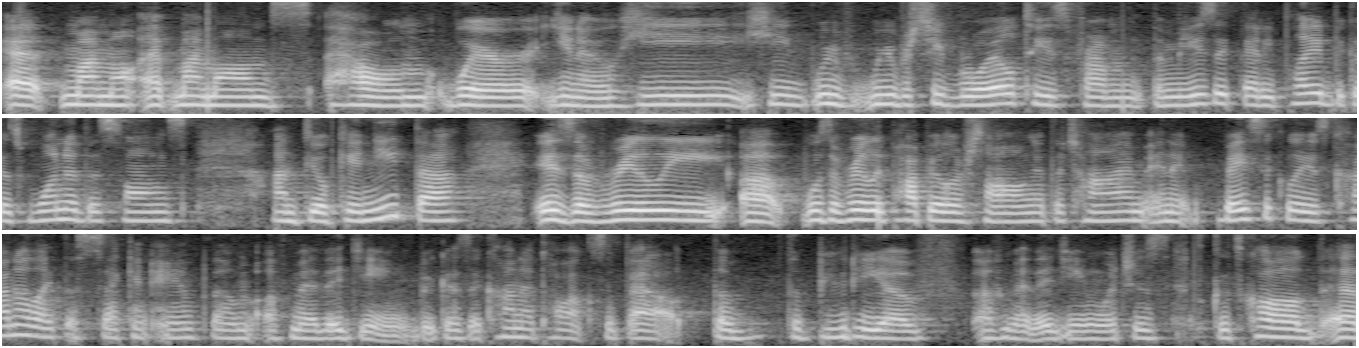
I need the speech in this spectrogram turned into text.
at my mom at my mom's home where you know he he we, we received royalties from the music that he played because one of the songs Antioqueñita is a really uh, was a really popular song at the time. And it basically is kind of like the second anthem of Medellin because it kind of talks about the the beauty of of Medellin which is it's called uh,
